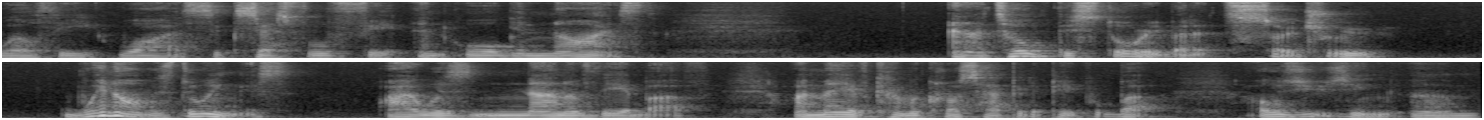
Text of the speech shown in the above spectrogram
wealthy, wise, successful, fit, and organized. And I told this story, but it's so true. When I was doing this, I was none of the above. I may have come across happy to people, but I was using um,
